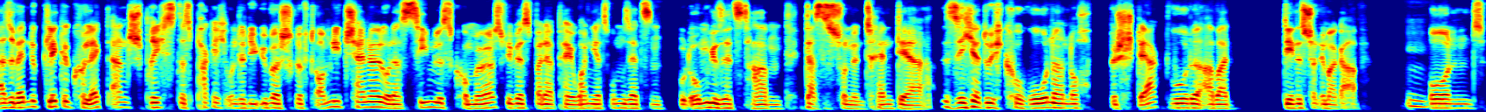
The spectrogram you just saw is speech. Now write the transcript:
Also wenn du Click and Collect ansprichst, das packe ich unter die Überschrift Omnichannel oder Seamless Commerce, wie wir es bei der Pay One jetzt umsetzen oder umgesetzt haben. Das ist schon ein Trend, der sicher durch Corona noch bestärkt wurde, aber den es schon immer gab. Mhm. Und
